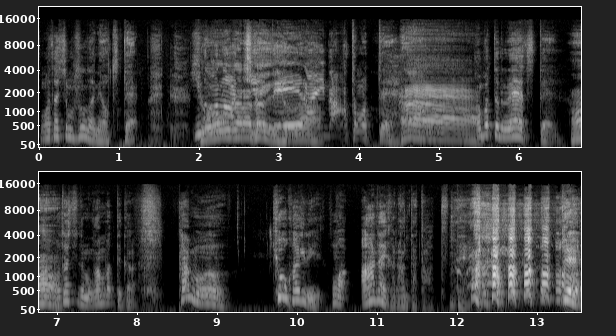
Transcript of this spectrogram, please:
私もそうだねよ」っつって。ヒョウ柄だよ70で偉いなと思って。頑張ってるねっつって。うん私たちも頑張ってるから。多分今日限りもう会わないからあんたとっつって。で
